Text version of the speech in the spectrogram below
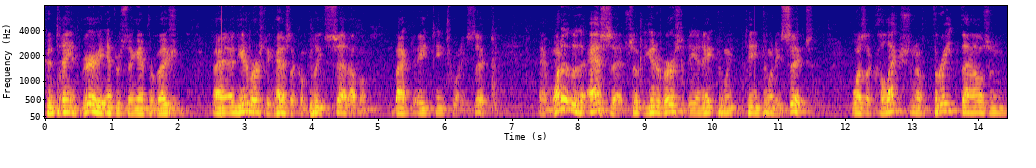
contained very interesting information. And the university has a complete set of them back to 1826. And one of the assets of the university in 1826 was a collection of 3,000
